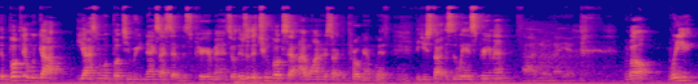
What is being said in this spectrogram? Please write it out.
the book that we got, you asked me what book to read next. I said The Superior Man. So those are the two books that I wanted to start the program with. Mm-hmm. Did you start this the way of Superior Man? Uh, no, not yet. Well, what do you?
